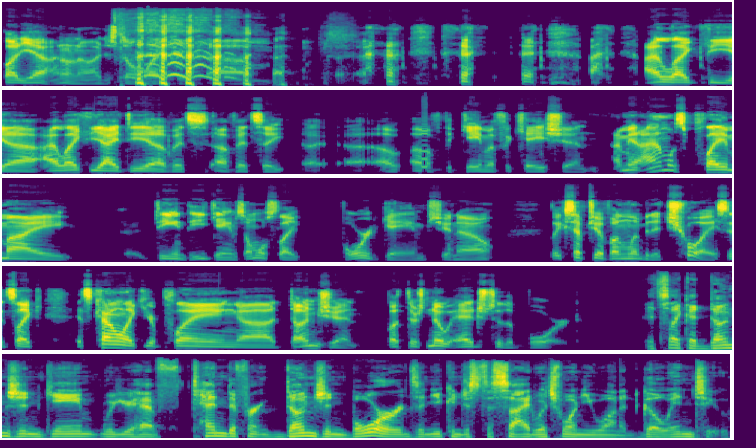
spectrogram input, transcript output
but yeah, I don't know. I just don't like it. Um, I like the uh, I like the idea of its of its a uh, of the gamification. I mean, I almost play my D and D games almost like board games, you know, except you have unlimited choice. It's like it's kind of like you're playing uh, dungeon, but there's no edge to the board. It's like a dungeon game where you have ten different dungeon boards, and you can just decide which one you want to go into.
